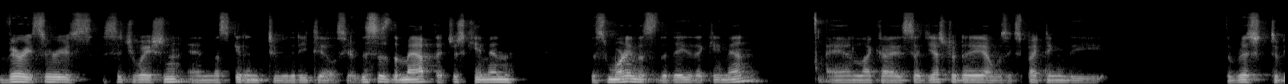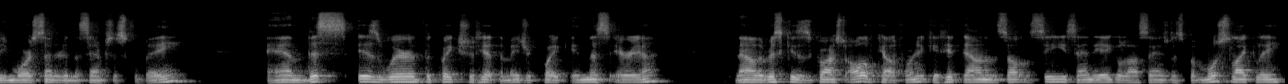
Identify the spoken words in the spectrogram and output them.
very serious situation. And let's get into the details here. This is the map that just came in this morning. This is the data that came in. And like I said yesterday, I was expecting the, the risk to be more centered in the San Francisco Bay. And this is where the quake should hit, the major quake in this area. Now, the risk is across all of California. It could hit down in the Salton Sea, San Diego, Los Angeles, but most likely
